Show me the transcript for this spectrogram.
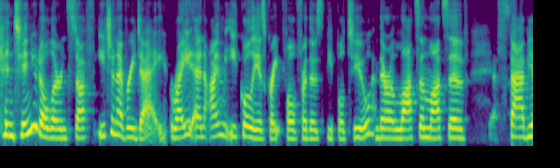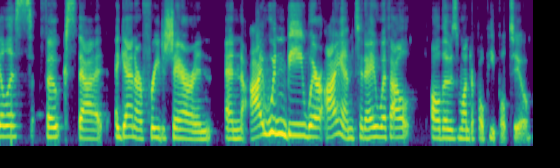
continue to learn stuff each and every day, right? And I'm equally as grateful for those people too. There are lots and lots of yes. fabulous folks that again are free to share and and I wouldn't be where I am today without all those wonderful people too.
